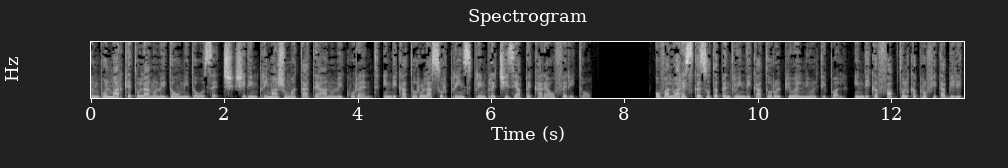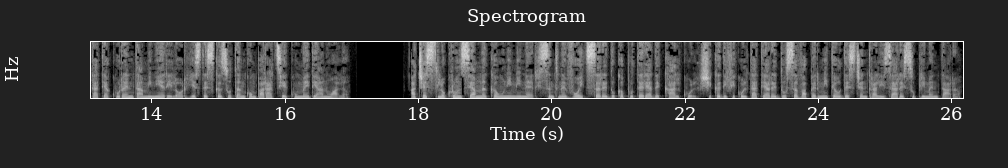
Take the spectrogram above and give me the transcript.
În bull marketul anului 2020 și din prima jumătate a anului curent, indicatorul a surprins prin precizia pe care a oferit-o. O valoare scăzută pentru indicatorul Puel Multiple indică faptul că profitabilitatea curentă a minierilor este scăzută în comparație cu media anuală. Acest lucru înseamnă că unii mineri sunt nevoiți să reducă puterea de calcul și că dificultatea redusă va permite o descentralizare suplimentară.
